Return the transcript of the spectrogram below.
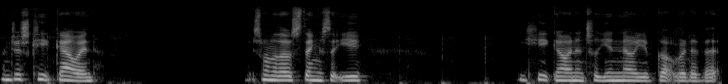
and just keep going. It's one of those things that you you keep going until you know you've got rid of it.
